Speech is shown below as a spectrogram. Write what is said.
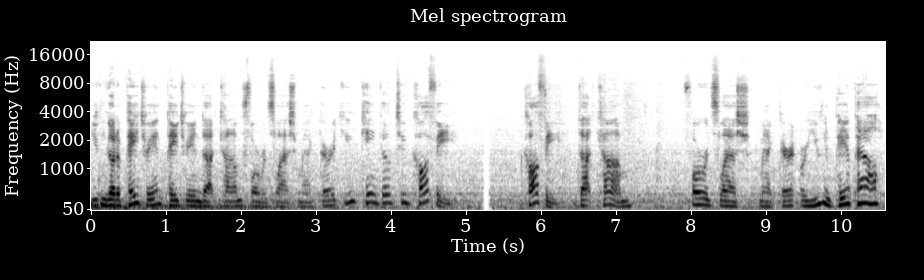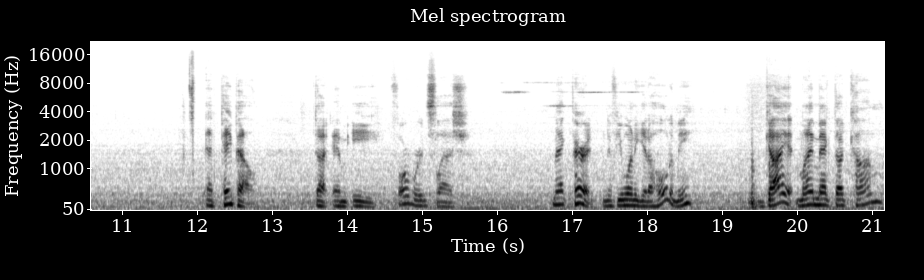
you can go to Patreon, patreon.com forward slash MacParrot. You can go to Ko-fi, ko-fi.com forward slash MacParrot, or you can pay a pal at paypal.me forward slash MacParrot. And if you want to get a hold of me, guy at mymac.com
